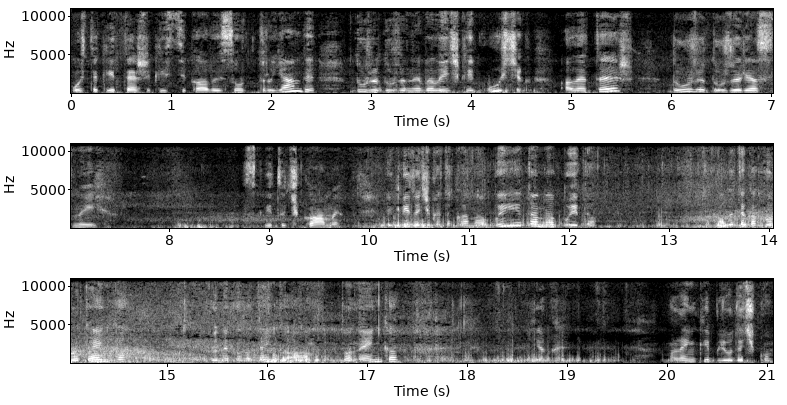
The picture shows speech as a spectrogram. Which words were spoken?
Ось такий теж якийсь цікавий сорт троянди. Дуже-дуже невеличкий кущик, але теж дуже-дуже рясний. З квіточками. І квіточка така набита, набита. Але така коротенька. Не коротенька, а тоненька, як маленьке блюдечко.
